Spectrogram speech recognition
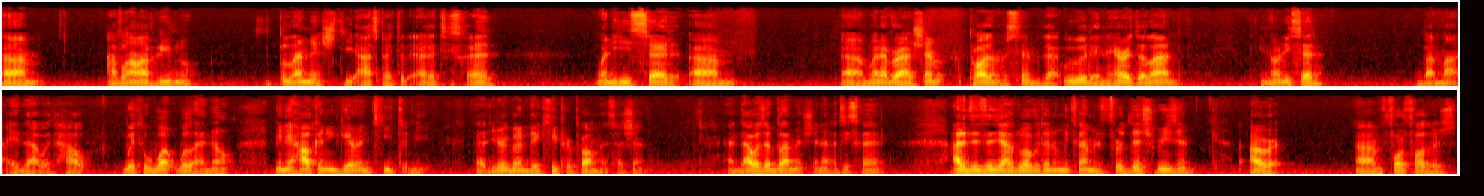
um, Avraham Avinu blemished the aspect of Eretz Israel, when he said, um, uh, whenever Hashem promised him that we would inherit the land, you know what he said? Bama with how, with what will I know? Meaning, how can you guarantee to me that you're going to keep your promise, Hashem? And that was a blemish in Eretz Israel. And for this reason, our um, forefathers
